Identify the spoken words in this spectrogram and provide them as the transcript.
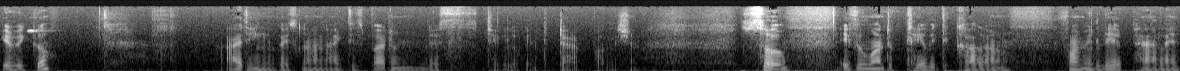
here we go. I think you guys gonna like this button. Let's take a look at the dark position so if you want to play with the color from your layer palette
